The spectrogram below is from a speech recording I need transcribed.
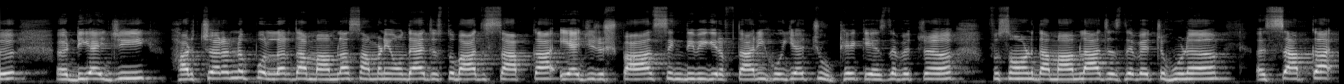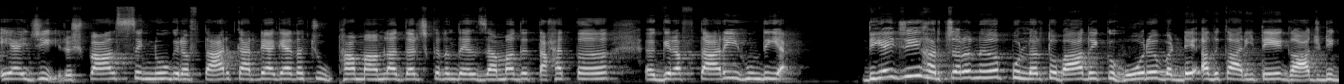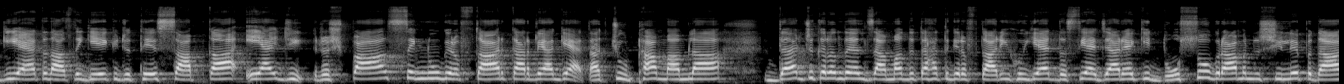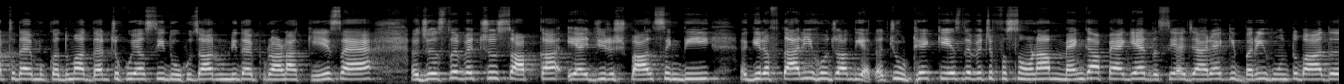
ਡੀਆਈਜੀ ਹਰਚਰਨ ਭੁੱਲਰ ਦਾ ਮਾਮਲਾ ਸਾਹਮਣੇ ਆਉਂਦਾ ਹੈ, ਜਿਸ ਤੋਂ ਬਾਅਦ ਸਾਬਕਾ ਏਆਈਜੀ ਰਸ਼ਪਾਲ ਸਿੰਘ ਦੀ ਵੀ ਗ੍ਰਿਫਤਾਰੀ ਹੋਈ ਹੈ। ਝੂਠੇ ਕੇਸ ਦੇ ਵਿੱਚ ਫਸਾਉਣ ਦਾ ਮਾਮਲਾ, ਜਿਸ ਦੇ ਵਿੱਚ ਹੁਣ ਸਾਬਕਾ ਏਆਈਜੀ ਰਸ਼ਪਾਲ ਸਿੰਘ ਨੂੰ ਗ੍ਰਿਫਤਾਰ ਕਰ ਲਿਆ ਗਿਆ ਤਾਂ ਝੂਠਾ ਮਾਮਲਾ ਦਰਜ ਕਰਨ ਦੇ ਇਲਜ਼ਾਮਾਂ ਦੇ ਤਹਿਤ ਗ੍ਰਿਫਤਾਰੀ ਹੁੰਦੀ ਹੈ। ਡੀਆਈਜੀ ਹਰਚਰਨ ਭੁੱਲਰ ਤੋਂ ਬਾਅਦ ਇੱਕ ਹੋਰ ਵੱਡੇ ਅਧਿਕਾਰੀ ਤੇ ਗਾਜ ਡਿੱਗੀ ਹੈ। ਤਾਂ ਦੱਸ ਦਈਏ ਕਿ ਜਿੱਥੇ ਸਾਬਕਾ ਏਆਈਜੀ ਰਸ਼ਪਾਲ ਸਿੰਘ ਨੂੰ ਗ੍ਰਿਫਤਾਰ ਕਰ ਲਿਆ ਗਿਆ ਤਾਂ ਝੂਠਾ ਮਾਮਲਾ ਦਰਜ ਕਰਨ ਦੇ ਇਲਜ਼ਾਮਾਂ ਦੇ ਤਹਿਤ ਗ੍ਰਿਫਤਾਰੀ ਹੋਈ ਹੈ। ਦੱਸਿਆ ਜਾ ਰਿਹਾ ਹੈ ਕਿ 200 ਗ੍ਰਾਮ ਨਸ਼ੀਲੇ ਪਦਾਰਥ ਦਾ ਇਹ ਮੁਕੱਦਮਾ ਦਰਜ ਹੋਇਆ ਸੀ। 2019 ਦਾ ਇਹ ਪੁਰਾਣਾ ਕੇਸ ਹੈ, ਜਿਸ ਦੇ ਵਿੱਚ ਸਾਬਕਾ ਏਆਈਜੀ ਰਸ਼ਪਾਲ ਸਿੰਘ ਦੀ ਗ੍ਰਿਫਤਾਰੀ ਹੋ ਜਾਂਦੀ ਹੈ। ਤਾਂ ਝੂਠੇ ਕੇਸ ਦੇ ਵਿੱਚ ਫਸਾਉਣਾ ਮਹਿੰਗਾ ਪੈ ਗਿਆ ਦੱਸਿਆ ਦੱਸਿਆ ਜਾ ਰਿਹਾ ਕਿ ਬਰੀ ਹੋਣ ਤੋਂ ਬਾਅਦ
